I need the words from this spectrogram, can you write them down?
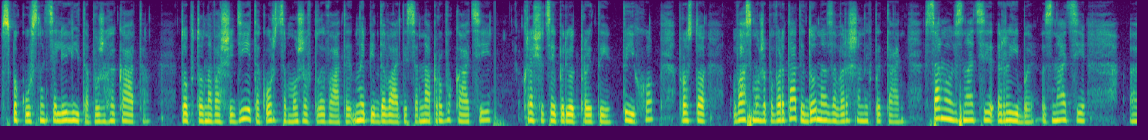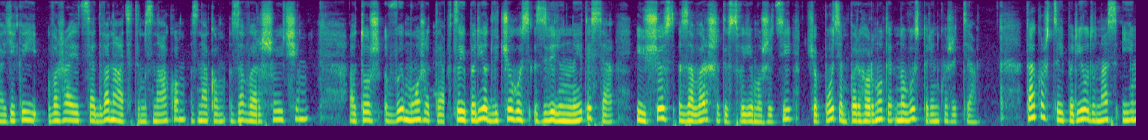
спокусниця Ліліта, або ж Геката. Тобто на ваші дії також це може впливати. Не піддавайтеся на провокації. Краще цей період пройти тихо, просто вас може повертати до незавершених питань. Саме в знаці риби, знаці, е, який вважається 12-тим знаком, знаком завершуючим. Е, Тож ви можете в цей період від чогось звільнитися і щось завершити в своєму житті, щоб потім перегорнути нову сторінку життя. Також в цей період у нас і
